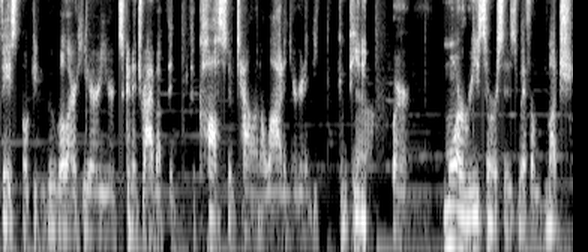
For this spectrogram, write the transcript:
facebook and google are here you're just going to drive up the, the, cost of talent a lot and you're going to be competing yeah. for more resources with a much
